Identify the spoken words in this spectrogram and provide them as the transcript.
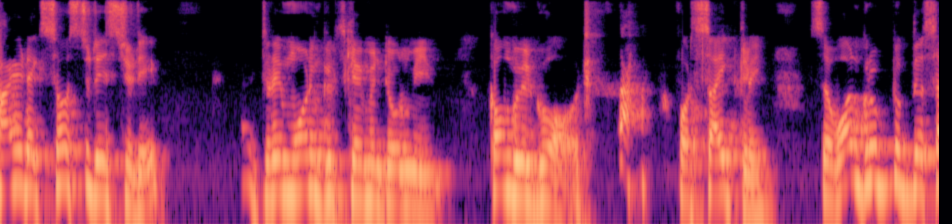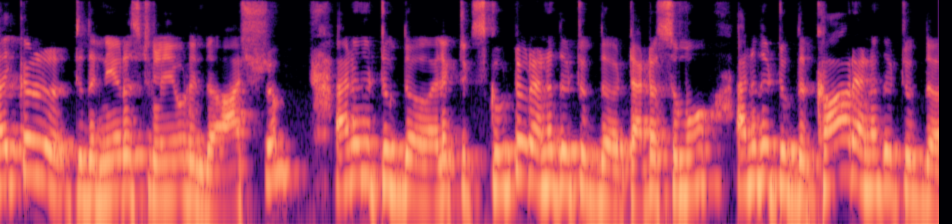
tired, exhausted yesterday. Today morning kids came and told me, come we'll go out for cycling. So one group took the cycle to the nearest layout in the ashram, another took the electric scooter, another took the Tata Sumo, another took the car, another took the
